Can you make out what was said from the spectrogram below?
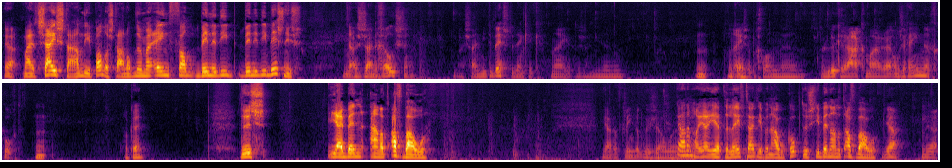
Ja, maar zij staan, die Japanners staan op nummer 1 van binnen die, binnen die business. nou, ze zijn de grootste. Maar ze zijn niet de beste, denk ik. Nee, ze zijn niet, Hm, nee ze hebben gewoon eh, een lukraak maar eh, om zich heen eh, gekocht. Oké. Dus jij bent aan het afbouwen. Ja, dat klinkt ook weer zo. Ja, maar ja, je hebt de leeftijd, je hebt een oude kop, dus je bent aan het afbouwen. Ja, ja.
